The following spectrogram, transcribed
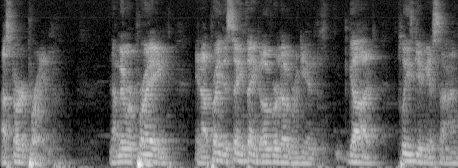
I started praying and I remember praying and I prayed the same thing over and over again God please give me a sign.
